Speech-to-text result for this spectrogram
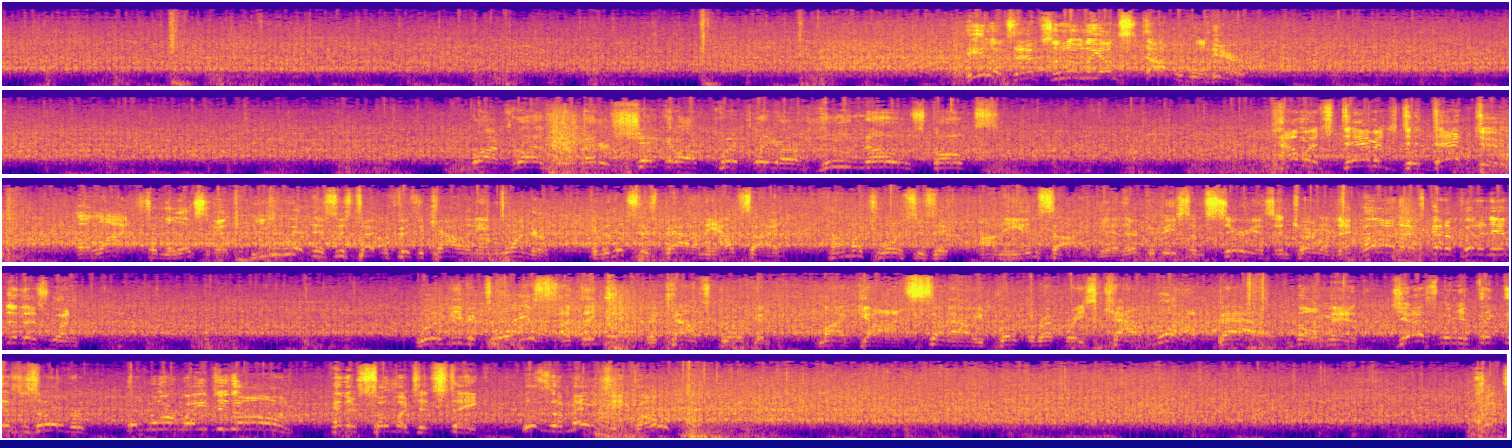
He looks absolutely unstoppable here. Brock Lesnar better shake it off quickly or who knows, folks. Damage did that do? A lot from the looks of it. You witness this type of physicality and wonder, if it looks this bad on the outside, how much worse is it on the inside? Yeah, there could be some serious internal damage. Oh, that's going to put an end to this one. Will he be victorious? I think it. The count's broken. My God, somehow he broke the referee's count. What a battle. Oh, man, just when you think this is over, the more wages on. And there's so much at stake. This is amazing, Cole.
